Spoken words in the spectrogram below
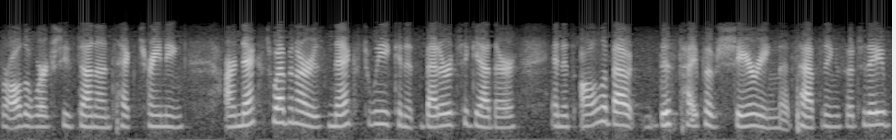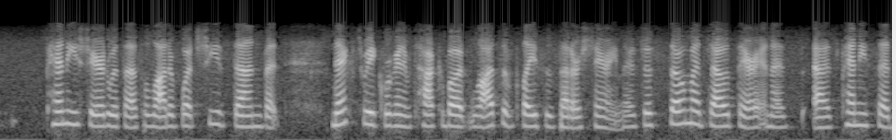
for all the work she's done on tech training. Our next webinar is next week, and it's Better Together, and it's all about this type of sharing that's happening. So today, Penny shared with us a lot of what she's done, but next week we're going to talk about lots of places that are sharing. There's just so much out there, and as, as Penny said,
